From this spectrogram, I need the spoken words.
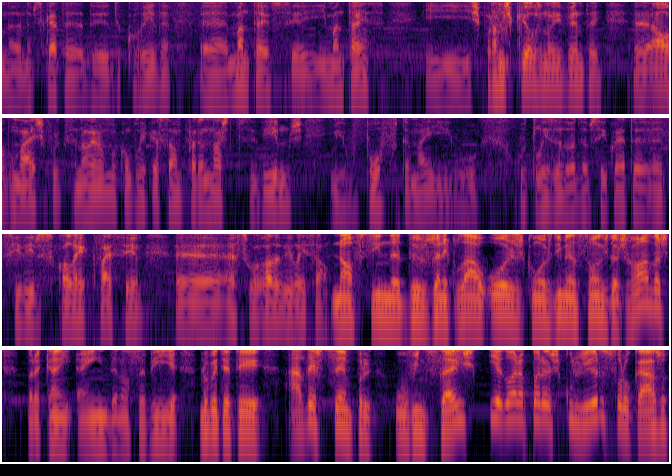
na, na bicicleta de, de corrida uh, manteve-se e mantém-se e esperamos que eles não inventem uh, algo mais, porque senão é uma complicação para nós decidirmos e o povo também e o, utilizador da bicicleta a decidir-se qual é que vai ser uh, a sua roda de eleição. Na oficina de José Nicolau, hoje com as dimensões das rodas, para quem ainda não sabia, no BTT há desde sempre o 26 e agora para escolher, se for o caso,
